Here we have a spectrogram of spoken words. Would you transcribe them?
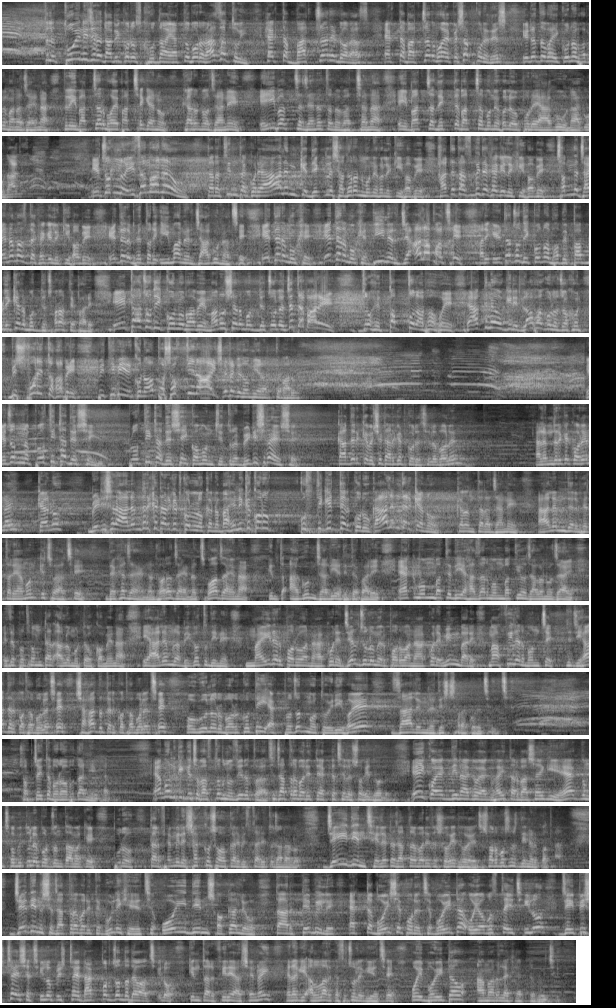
তাহলে তুই নিজেরা দাবি করস খোদা এত বড় রাজা তুই। একটা বাচ্চারে ডরাস, একটা বাচ্চার ভয়ে পেশাব করে দেস, এটা তো ভাই কোনোভাবে মানা যায় না। তাহলে এই বাচ্চার ভয় পাচ্ছে কেন? কারণ ও জানে, এই বাচ্চা যেন তো বাচ্চা না, এই বাচ্চা দেখতে বাচ্চা মনে হলেও পুরে আগুন আগুন আগুন। এজন্য এই জামানায়ও তারা চিন্তা করে, আলেমকে দেখলে সাধারণ মনে হলে কি হবে? হাতে তাসবি দেখা গেলে কি হবে? সামনে জায়নামাজ দেখা গেলে কি হবে? এদের ভেতরে ইমানের যে আগুন আছে, এদের মুখে এদের মুখে দিনের যে আলাপ আছে। আর এটা যদি কোনোভাবে পাবলিকের মধ্যে ছড়াতে পারে, এটা যদি কোনোভাবে মানুষের মধ্যে চলে যেতে পারে, দ্রোহে তপ্ত লাভা হয়ে আগ্নেয়গিরির লাভাগুলো যখন বিস্ফোরিত হবে, পৃথিবীর কোনো অপশক্তি নাই সেটাকে দমিয়ে রাখতে পারবে। এজন্য প্রতিটা দেশেই প্রতিটা দেশেই কমন চিত্র ব্রিটিশরা এসে কাদেরকে বেশি টার্গেট করেছিল বলেন? আলেমদেরকে করে নাই? কেন? ব্রিটিশরা আলেমদেরকে টার্গেট করল কেন? বাহিনীকে করুক, কুস্তিগিরদের করুক, আলেমদের কেন? কারণ তারা জানে আলেমদের ভেতরে এমন কিছু আছে, দেখা যায় না, ধরা যায় না, ছোঁয়া যায় না, কিন্তু আগুন জ্বালিয়ে দিতে পারে। এক মোমবাতি দিয়ে হাজার মোমবাতিও জ্বালানো যায়। এতে প্রথমটার আলো মোটেও কমে না। এই আলেমরা বিগত দিনে মাইরের পরোয়া না করে, জেল জুলুমের পরোয়া না করে মিম্বারে, মাহফিলের মঞ্চে যে জিহাদের কথা বলেছে, শাহাদতের কথা বলেছে, ওগুলোর বরকতেই এক প্রজন্ম তৈরি হয়ে জালেমরা দেশ ছাড়া করে চলছে। সবচাইতে বড় অবদান এখানে এমনকি কিছু বাস্তব নজিরও তো আছে। যাত্রাবাড়িতে একটা ছেলে শহীদ হলো। এই কয়েকদিন আগেও এক ভাই তার বাসায় গিয়ে একদম ছবি তুলে পর্যন্ত আমাকে পুরো তার ফ্যামিলির সাক্ষ্য সহকারে বিস্তারিত জানালো। যেই দিন ছেলেটা যাত্রাবাড়িতে শহীদ হয়েছে, সর্বশেষ দিনের কথা। যেদিন সে যাত্রাবাড়িতে গুলি খেয়েছে, ওই দিন সকালেও তার টেবিলে একটা বই সে পড়েছে। বইটা ওই অবস্থায় ছিল, যেই পৃষ্ঠায় সে ছিল, পৃষ্ঠায় দাগ পর্যন্ত দেওয়া ছিল, কিন্তু আর ফিরে আসে নাই। এর আগে আল্লাহর কাছে চলে গিয়েছে। ওই বইটাও আমার লেখা একটা বই ছিল।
